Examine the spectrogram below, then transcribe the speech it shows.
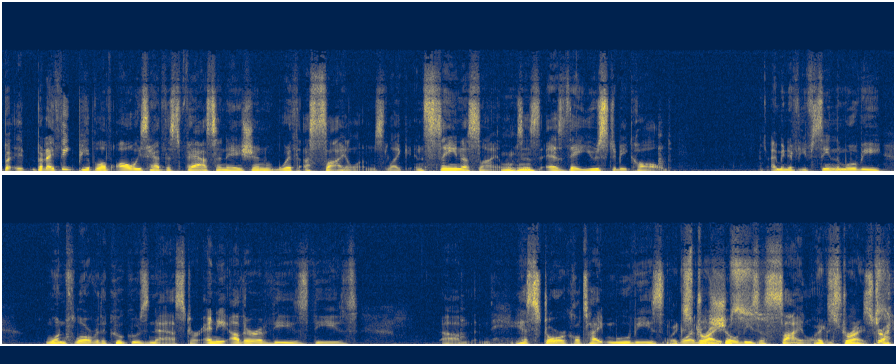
But but I think people have always had this fascination with asylums, like insane asylums, mm-hmm. as as they used to be called. I mean, if you've seen the movie One Flew Over the Cuckoo's Nest or any other of these these um, historical type movies Like where Stripes. they show these asylums, Like stripes. Stripe.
